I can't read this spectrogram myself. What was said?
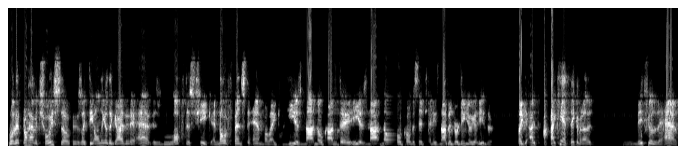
Well, they don't have a choice though, because like the only other guy that they have is Loftus Cheek, and no offense to him, but like he is not no Kanté, he is not no Kovacic, and he's not a Jorginho yet either. Like I, I can't think of another midfielder they have.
